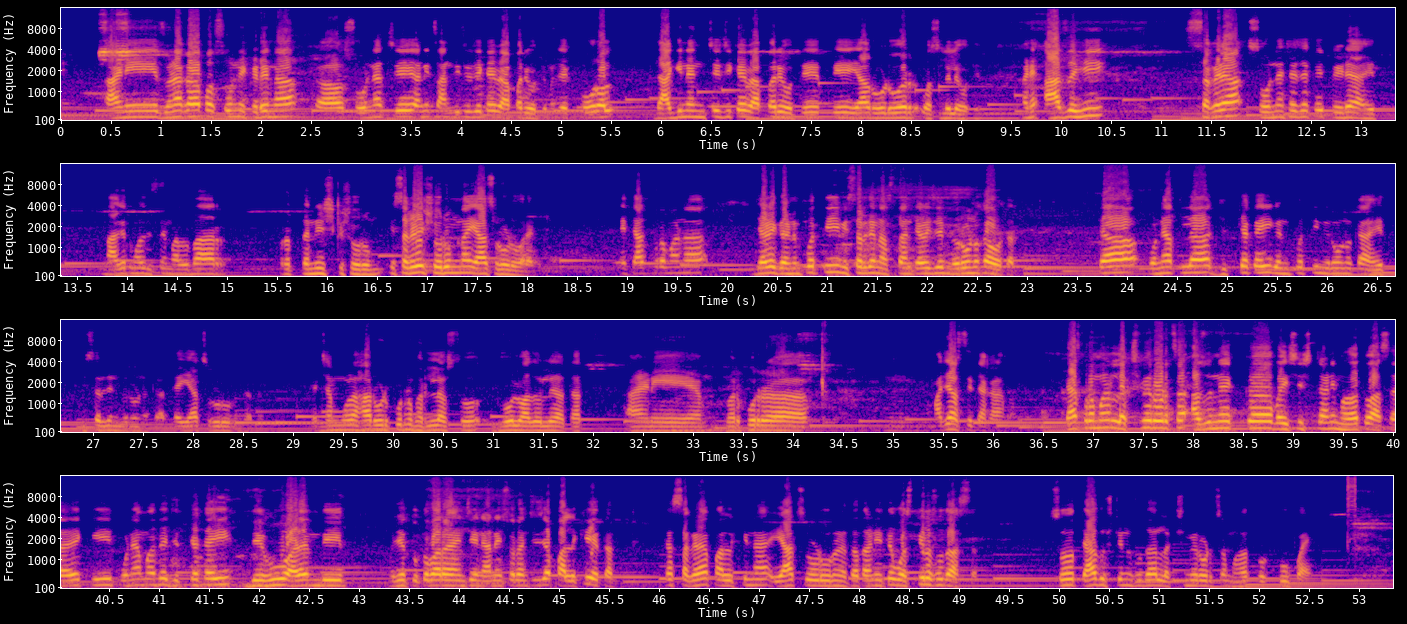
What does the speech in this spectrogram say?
आणि जुन्या काळापासून इकडे ना सोन्याचे आणि चांदीचे जे काही व्यापारी होते म्हणजे ओव्हरऑल दागिन्यांचे जे काही व्यापारी होते ते या रोडवर वसलेले होते. आणि आजही सगळ्या सोन्याच्या ज्या काही पेढ्या आहेत मागे तुम्हाला दिसते मलबार परत तनिष्क शोरूम हे सगळे शोरूम ना याच रोडवर आहेत. आणि त्याचप्रमाणे ज्यावेळी गणपती विसर्जन असतात त्यावेळी जे मिरवणुका होतात त्या पुण्यातल्या जितक्या काही गणपती मिरवणुका आहेत विसर्जन मिरवणुका त्या याच रोडवर जातात. त्याच्यामुळं हा रोड पूर्ण भरलेला असतो. ढोल वाजवले जातात आणि भरपूर मजा असते त्या काळामध्ये. त्याचप्रमाणे लक्ष्मी रोडचं अजून एक वैशिष्ट्य आणि महत्त्व असं आहे की पुण्यामध्ये जितक्या काही देहू आळंदी म्हणजे तुकोबारायांची ज्ञानेश्वरांची ज्या पालखी येतात त्या सगळ्या पालखीना याच रोडवरून येतात आणि इथे वस्तीला सुद्धा असतात. सो त्या दृष्टीने सुद्धा लक्ष्मी रोडचं महत्त्व खूप आहे.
